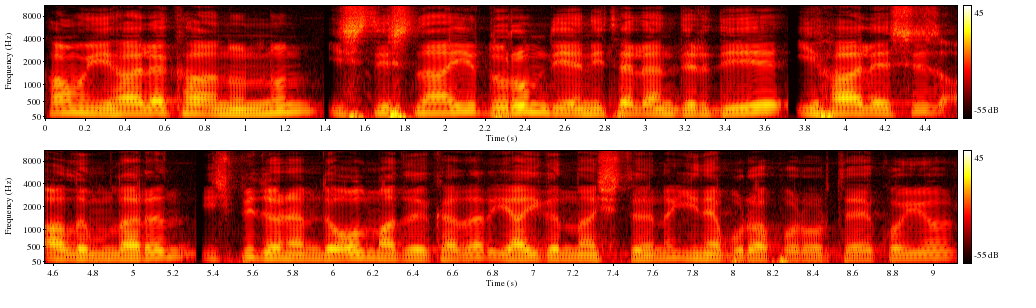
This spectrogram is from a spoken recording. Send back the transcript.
kamu ihale kanununun istisnai durum diye nitelendirdiği ihalesiz alımların hiçbir dönemde olmadığı kadar yaygınlaştığını yine bu rapor ortaya koyuyor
